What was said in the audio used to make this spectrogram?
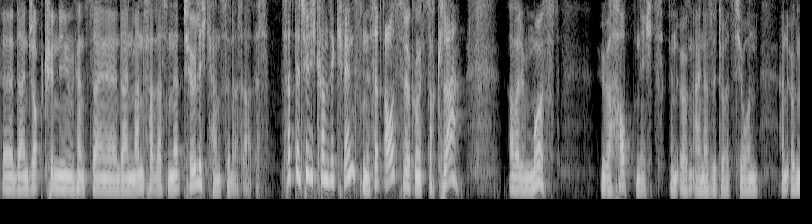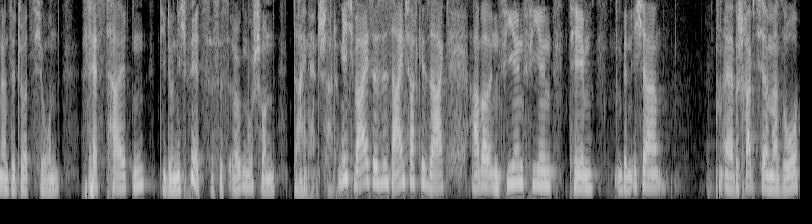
äh, deinen Job kündigen, du kannst deine, deinen Mann verlassen. Natürlich kannst du das alles. Es hat natürlich Konsequenzen, es hat Auswirkungen, ist doch klar. Aber du musst überhaupt nichts in irgendeiner Situation, an irgendeiner Situation festhalten, die du nicht willst. Es ist irgendwo schon deine Entscheidung. Ich weiß, es ist einfach gesagt, aber in vielen, vielen Themen bin ich ja äh, beschreibt es ja immer so,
